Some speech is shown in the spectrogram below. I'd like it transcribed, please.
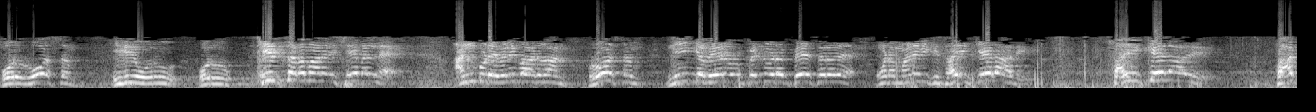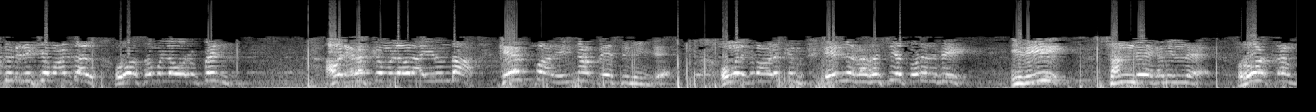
ஒரு ரோசம் இது ஒரு ஒரு கீழ்த்தரமான விஷயம் அல்ல. அன்புடைய வெளிப்பாடுதான் ரோசம் நீங்க வேறொரு பெண்ணோட பேசுறத உங்களோட மனைவிக்கு சரி கேளாது. சரி கேளாது. பார்த்துட்டு நிற்க மாட்டால் ரோசம் உள்ள ஒரு பெண். அவள் இறக்கம் உள்ளவரா இருந்தா கேட்பாள். என்ன பேசுனீங்க? உங்களுக்கு அவளுக்கும் என்ன ரகசிய தொடர்பு இது சந்தேகம் இல்ல ரோசம்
